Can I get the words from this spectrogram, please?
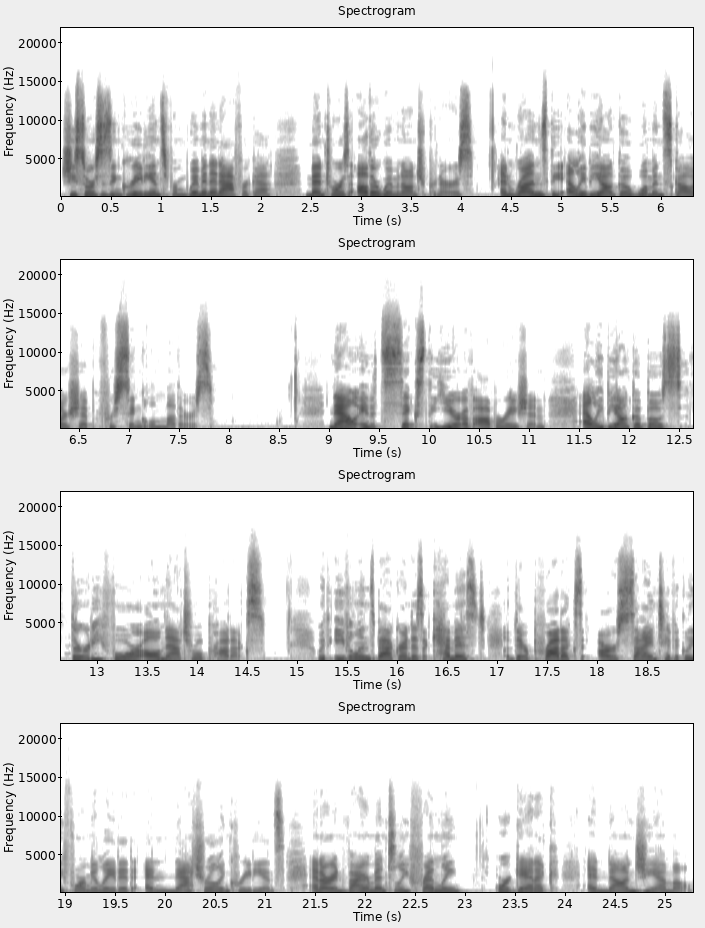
She sources ingredients from women in Africa, mentors other women entrepreneurs, and runs the Ellie Bianca Woman Scholarship for single mothers. Now in its sixth year of operation, Ellie Bianca boasts 34 all natural products. With Evelyn's background as a chemist, their products are scientifically formulated and natural ingredients and are environmentally friendly, organic, and non GMO.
